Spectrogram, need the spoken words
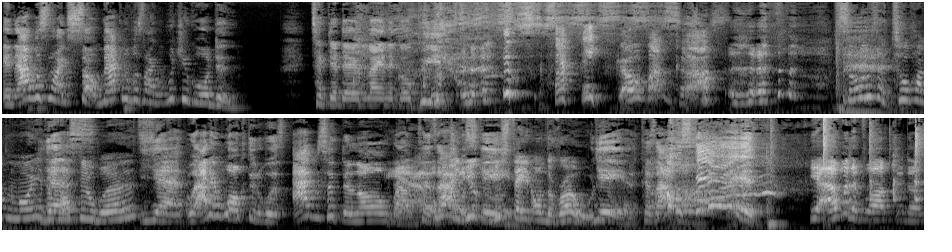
and I was like, so Macklin was like, "What you gonna do? Take that damn lane and go pee?" oh my god! so it was like two o'clock in the morning. You had to Yes. walk through the woods. Yeah, well, I didn't walk through the woods. I took the long route because Well, I was you, scared. you stayed on the road. Yeah, because I was scared. yeah, I wouldn't have walked through those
